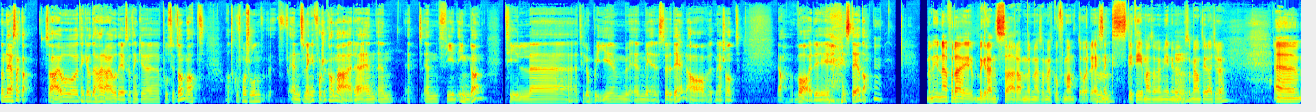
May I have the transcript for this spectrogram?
når det er sagt, da, så er jo, tenker jeg, det her er jo det vi skal tenke positivt om. At, at konfirmasjon enn så lenge fortsatt kan være en, en, et, en fin inngang til, til å bli en mer større del av et mer sånt ja, varig sted, da. Men innenfor de begrensa rammene som et konfirmantår, det er 60 timer som er minimum, som jeg antyder, ikke det? Uh,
